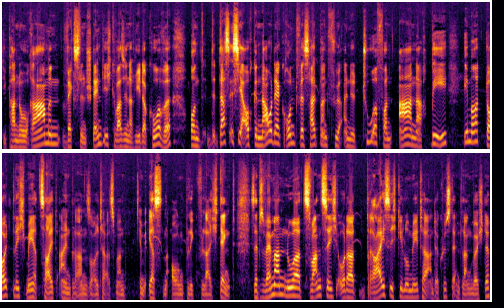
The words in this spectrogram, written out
Die Panoramen wechseln ständig, quasi nach jeder Kurve. Und das ist ja auch genau der Grund, weshalb man für eine Tour von A nach B immer deutlich mehr Zeit einplanen sollte, als man im ersten Augenblick vielleicht denkt. Selbst wenn man nur 20 oder 30 Kilometer an der Küste entlang möchte,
